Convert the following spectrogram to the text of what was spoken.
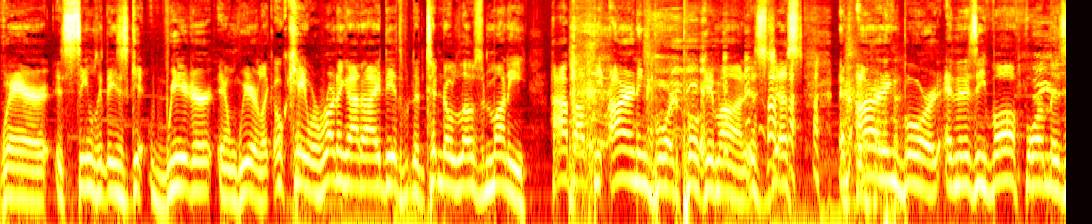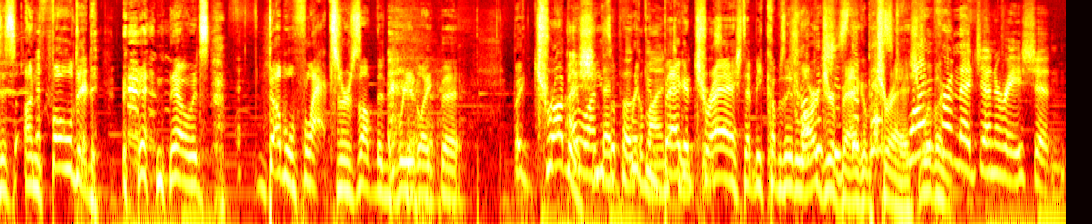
where it seems like they just get weirder and weirder. Like, okay, we're running out of ideas, but Nintendo loves money. How about the ironing board Pokemon? It's just an ironing board, and then its evolved form is it's unfolded. and now it's double flats or something weird like that. Like Trubbish, I want he's that a freaking bag too, of trash that becomes a Trubbish larger is bag the of best trash. One with a- from that generation.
